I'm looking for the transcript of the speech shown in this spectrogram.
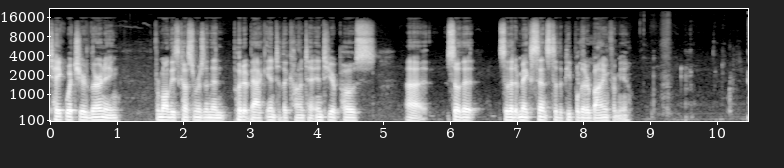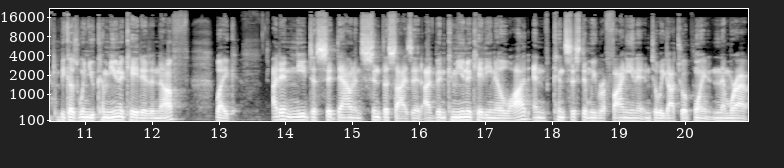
take what you're learning from all these customers and then put it back into the content into your posts uh, so that so that it makes sense to the people that are buying from you? Because when you communicate it enough like i didn't need to sit down and synthesize it. I've been communicating it a lot and consistently refining it until we got to a point and then we're at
